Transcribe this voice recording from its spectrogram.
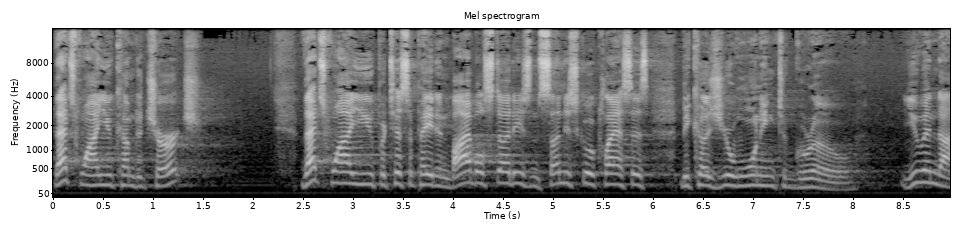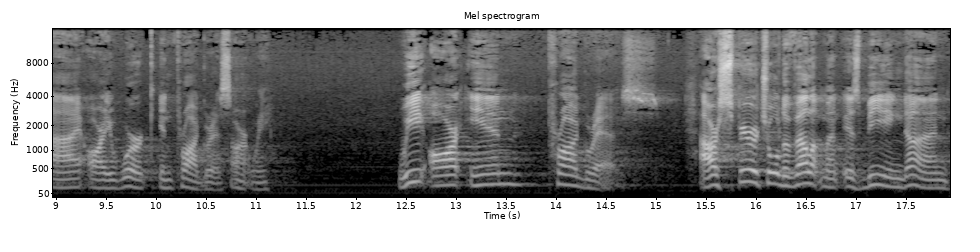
that's why you come to church. That's why you participate in Bible studies and Sunday school classes because you're wanting to grow. You and I are a work in progress, aren't we? We are in progress. Our spiritual development is being done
